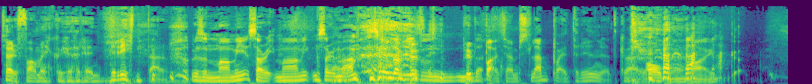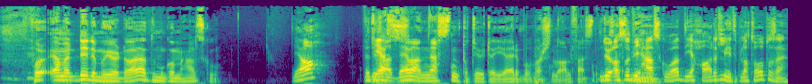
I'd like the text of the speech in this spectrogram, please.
Tør faen meg ikke å gjøre en dritt der. Liksom, mommy, sorry, mommy, sorry, mom. da sånn, Puppene kommer slabba i trynet hver Oh my god. For, ja, men det du må gjøre da, er at du må gå med hælsko. Ja. Vet du hva, Yes. det var jeg nesten på tur til å gjøre på personalfesten. Du, altså, de her skoene de har et lite platå på seg,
